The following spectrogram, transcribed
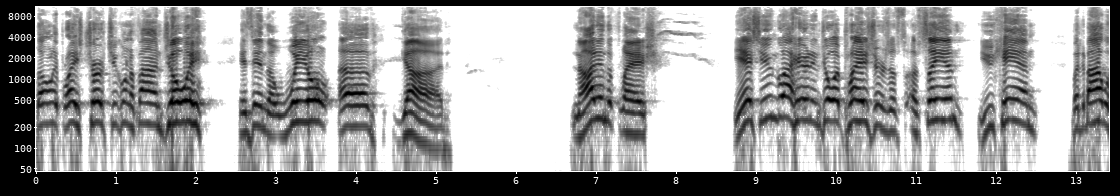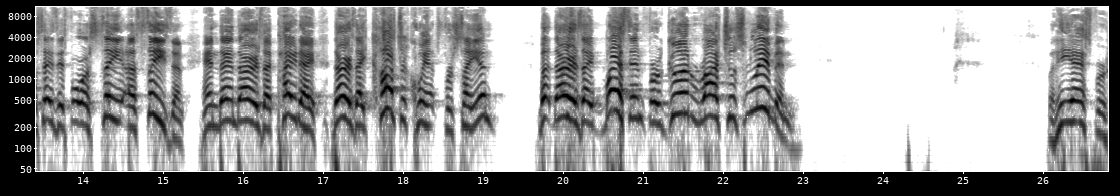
the only place church you're going to find joy is in the will of God. Not in the flesh. Yes, you can go out here and enjoy pleasures of, of sin. You can. But the Bible says it's for a, se- a season. And then there is a payday. There is a consequence for sin. But there is a blessing for good, righteous living. But he asked for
